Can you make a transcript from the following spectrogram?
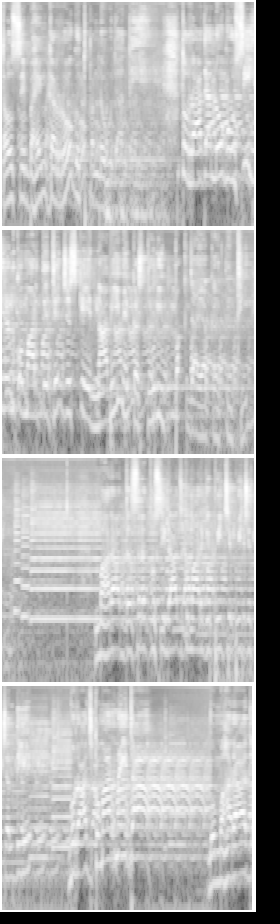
तो उससे भयंकर रोग उत्पन्न हो जाते हैं। तो राजा लोग उसी हिरण को मारते थे, जिसके नाभि में कस्तूरी पक जाया करती थी। महाराज दशरथ उसी राजकुमार के पीछे पीछे चल दिए। वो राजकुमार नहीं था। वो महाराज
